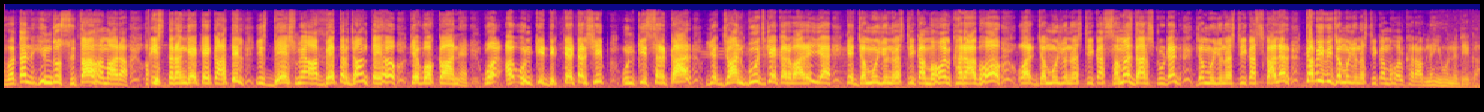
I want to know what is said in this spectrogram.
वतन हिंदू सिता हमारा। इस तिरंगे के कातिल इस देश में आप बेहतर जानते हो कि वो कौन है। वो उनकी डिक्टेटरशिप उनकी सरकार ये जानबूझ के करवा रही है कि जम्मू यूनिवर्सिटी का माहौल खराब हो और जम्मू यूनिवर्सिटी का समझदार स्टूडेंट जम्मू यूनिवर्सिटी का स्कॉलर कभी भी जम्मू यूनिवर्सिटी का माहौल खराब नहीं होने देगा।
